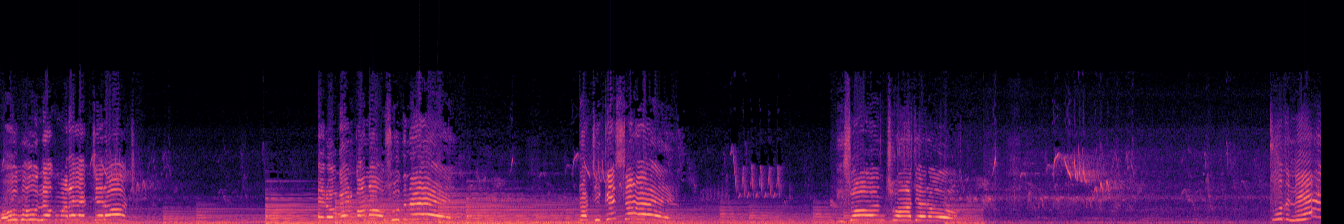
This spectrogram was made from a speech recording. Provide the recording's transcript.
বহু বহু লোক মারা যাচ্ছে রোজ। রোগের কোনো ওষুধ নেই। চিকিৎসা ভীষণ ছোঁয়াচে রোগ ওষুধ নেই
